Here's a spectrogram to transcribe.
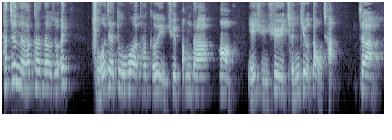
他真的他看到说，哎，佛在度化，他可以去帮他啊，也许去成就道场，是吧？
